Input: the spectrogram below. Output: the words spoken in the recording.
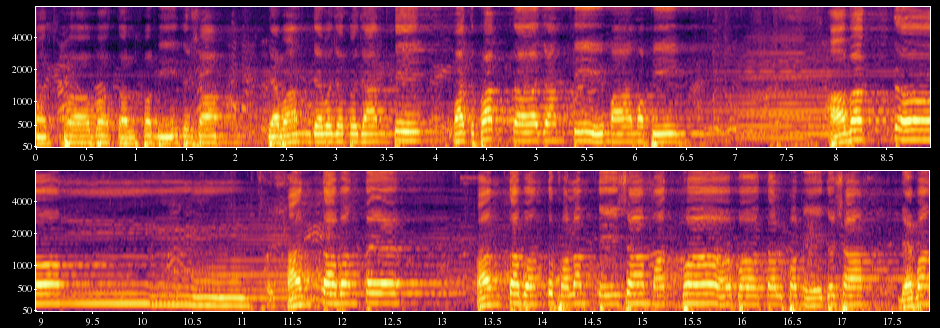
मद्भवतल्पमेधसां देवान् देवजतो जानते मद्भक्ता जानते मामपि अभक्तम् अन्तवन्त অন্তবন্ত ফলম তেষাম মদ্ভবতল্পমেদশাম দেবং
